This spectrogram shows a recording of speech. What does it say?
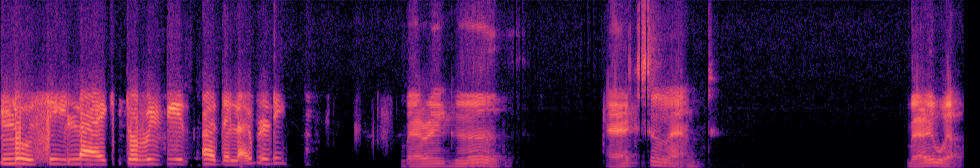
Lucy like to read at the library? Very good. Excellent. Very well.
